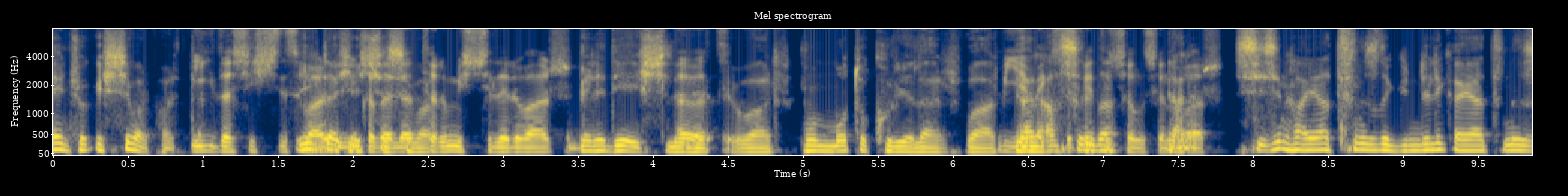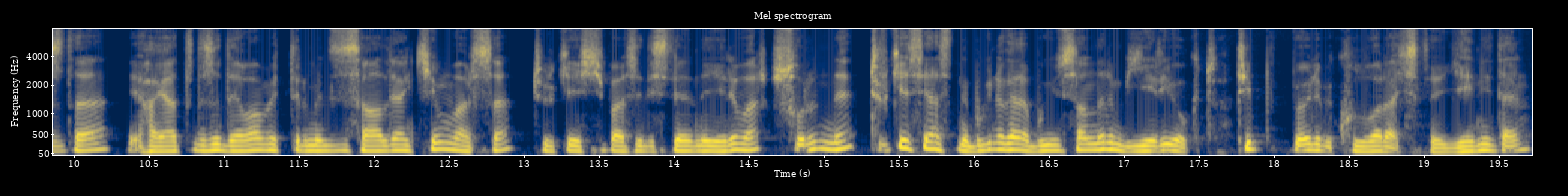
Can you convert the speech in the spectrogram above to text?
En çok işçi var partide. İGDAŞ işçisi var, İGDAŞ işçisi kadarıyla var. tarım işçileri var. Belediye işçileri Evet. var. Bu motokuryeler var. Bir Yani yemek aslında çalışanı yani var. sizin hayatınızda, gündelik hayatınızda e, hayatınızı devam ettirmenizi sağlayan kim varsa Türkiye İşçi Partisi listelerinde yeri var. Sorun ne? Türkiye siyasetinde bugüne kadar bu insanların bir yeri yoktu. Tip böyle bir kulvar açtı. Yeniden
